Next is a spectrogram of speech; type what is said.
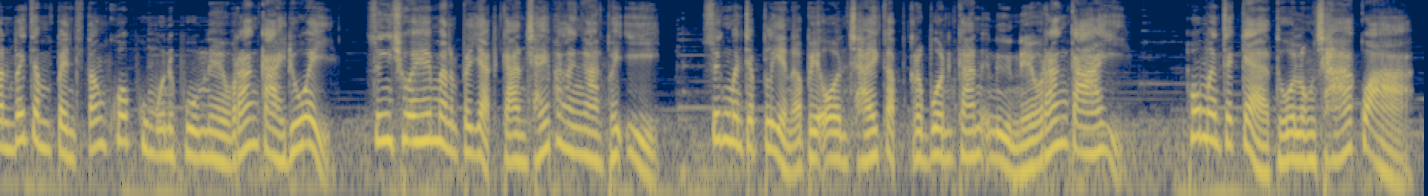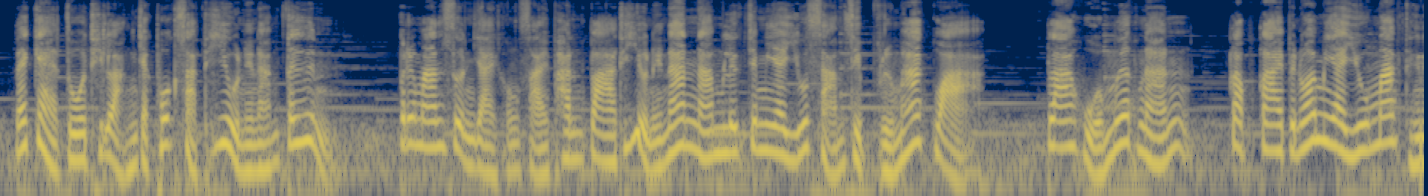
มันไม่จำเป็นจะต้องควบคุมอุณหภูมิในร่างกายด้วย ซึ่งช่วยให้มันประหยัดการใช้พลังงานไปอีก ซึ่งมันจะเปลี่ยนเอาไปโอนใช้กับกระบวนการอื่นๆในร่างกาย พวกมันจะแก่ตัวลงช้ากว่า และแก่ตัวทีหลังจากพวกสัตว์ที่อยู่ในน้ำตื้น ปริมาณส่วนใหญ่ของสายพันธุ์ปลาที่อยู่ในน่านน้ำลึกจะมีอายุ 30 หรือมากกว่า ปลาหัวเมือกนั้น กลับกลายเป็นว่ามีอายุมากถึง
